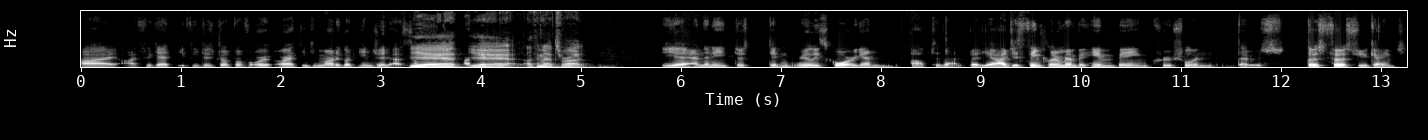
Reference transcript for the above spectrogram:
I I forget if he just dropped off or, or I think he might have got injured. At some yeah, yeah, I think that's right. Yeah, and then he just didn't really score again after that. But yeah, I just think I remember him being crucial in those those first few games.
